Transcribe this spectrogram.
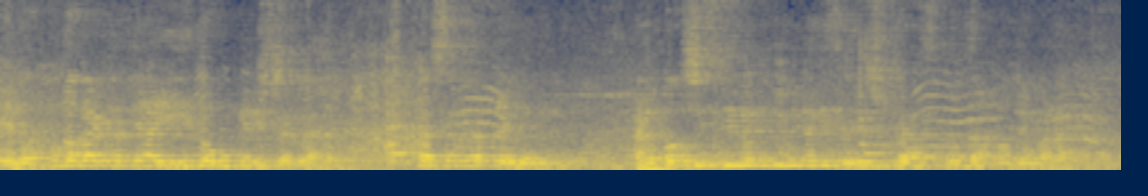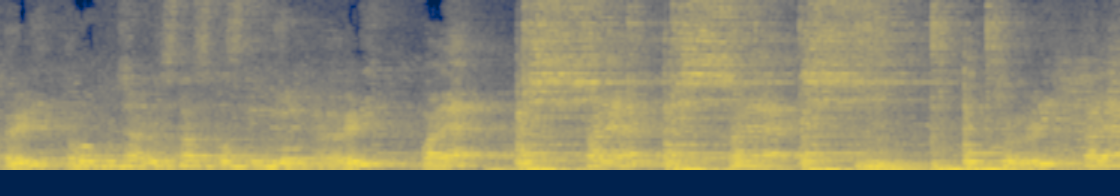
कुठं काय करते? आई ही तो होम मिनिस्टरला आहे. कसं जात घरी? आणि बक्षीस दिलं की तुम्ही लगेच घरी सुद्धा असं पण जाणवते मला रेडी तर मग पुढच्या अडीच तास मस्त एन्जॉय करा रेडी माळ्या काळ्या काळ्या चल रेडी काळ्या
